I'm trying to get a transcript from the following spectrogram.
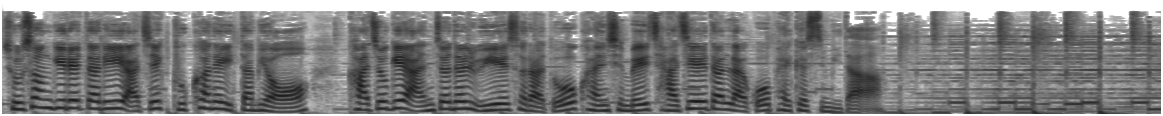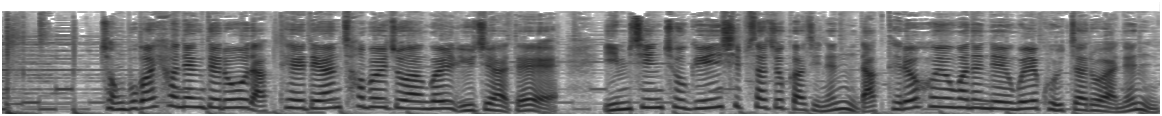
조성길의 딸이 아직 북한에 있다며 가족의 안전을 위해서라도 관심을 자제해달라고 밝혔습니다. 정부가 현행대로 낙태에 대한 처벌 조항을 유지하되 임신 초기인 14주까지는 낙태를 허용하는 내용을 골자로 하는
